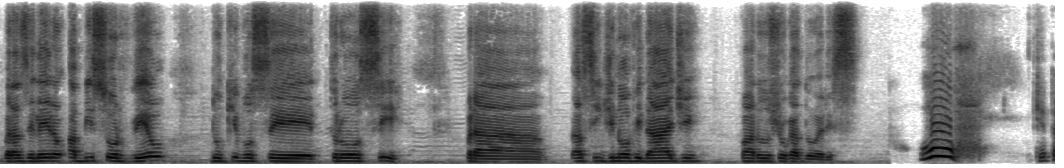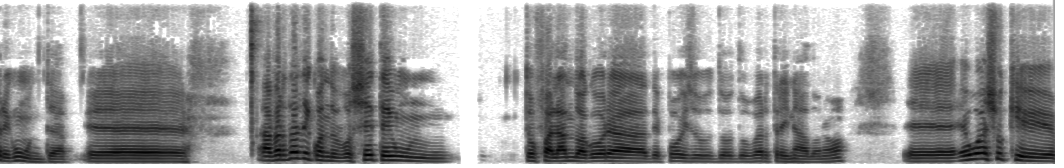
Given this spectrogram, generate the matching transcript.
brasileiro absorveu do que você trouxe para assim de novidade para os jogadores? Uh, que pergunta. É... A verdade é quando você tem um. Estou falando agora depois do, do, do ver treinado, não? É, eu acho que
